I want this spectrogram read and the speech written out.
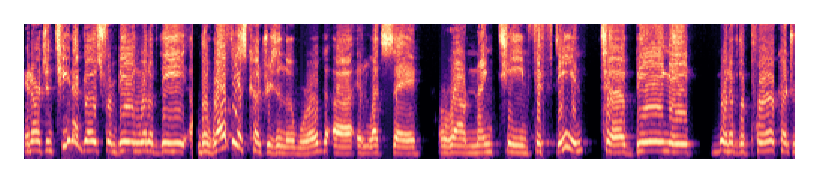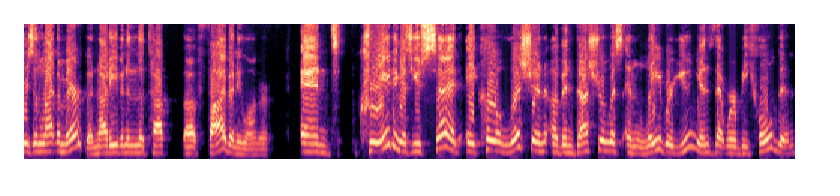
And Argentina goes from being one of the, the wealthiest countries in the world uh, in, let's say, around 1915 to being a one of the poorer countries in Latin America, not even in the top uh, five any longer. And creating, as you said, a coalition of industrialists and labor unions that were beholden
